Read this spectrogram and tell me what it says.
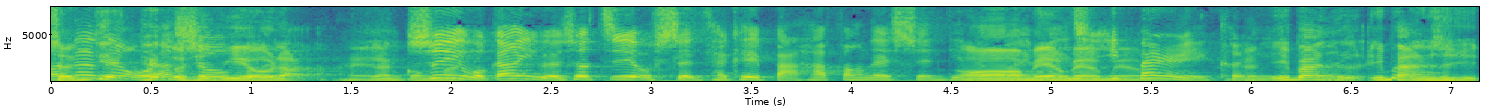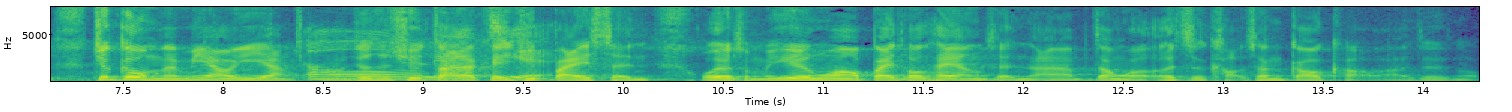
神殿那个是 BO 了，所以我刚刚以为说只有神才可以把它放在神殿哦，没有没有，一般人也可以。一般一般人是去，就跟我们的庙一样啊，就是去大家可以去拜神。我有什么愿望，拜托太阳神啊，让我儿子考上高考啊，这种。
